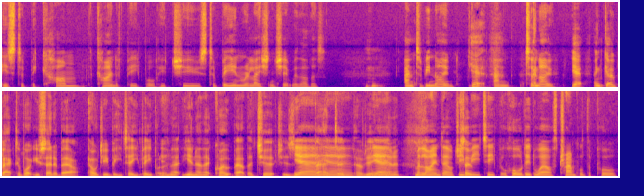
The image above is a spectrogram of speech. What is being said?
is to become the kind of people who choose to be in relationship with others hmm. And to be known yeah, and to And- know. yeah. And go back to what you said about LGBT people and that you know that quote about the church is Yeah, bad yeah, to LGBT, yeah. you know. maligned LGBT people, hoarded wealth, trampled the poor.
